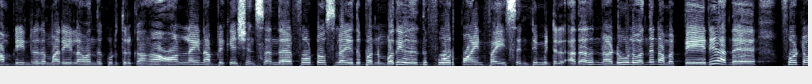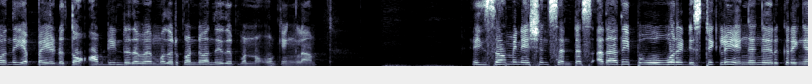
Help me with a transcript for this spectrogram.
அப்படின்றத மாதிரிலாம் வந்து கொடுத்துருக்காங்க. ஆன்லைன் அப்ளிகேஷன்ஸ் அந்த ஃபோட்டோஸ்லாம் இது பண்ணும்போது இது வந்து ஃபோர் பாயிண்ட் ஃபைவ் சென்டிமீட்டர் அதாவது நடுவில் வந்து நம்ம பேர் அந்த ஃபோட்டோ வந்து எப்போ எடுத்தோம் அப்படின்றத முதற்கொண்டு வந்து இது பண்ணோம் ஓகேங்களா. எக்ஸாமினேஷன் சென்டர்ஸ் அதாவது இப்போ ஒவ்வொரு டிஸ்ட்ரிக்ட்லையும் எங்கெங்கே இருக்கிறீங்க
